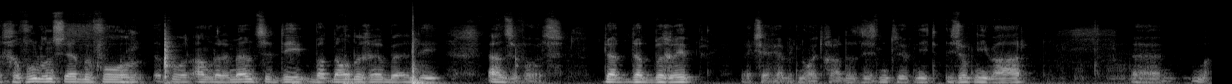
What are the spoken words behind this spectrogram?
gevoelens hebben voor, voor andere mensen die wat nodig hebben en die enzovoorts. Dat, dat begrip, ik zeg heb ik nooit gehad, dat is natuurlijk niet, is ook niet waar. Eh, ma-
